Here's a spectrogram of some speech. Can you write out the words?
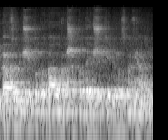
i bardzo mi się podobało Wasze podejście, kiedy rozmawiamy,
